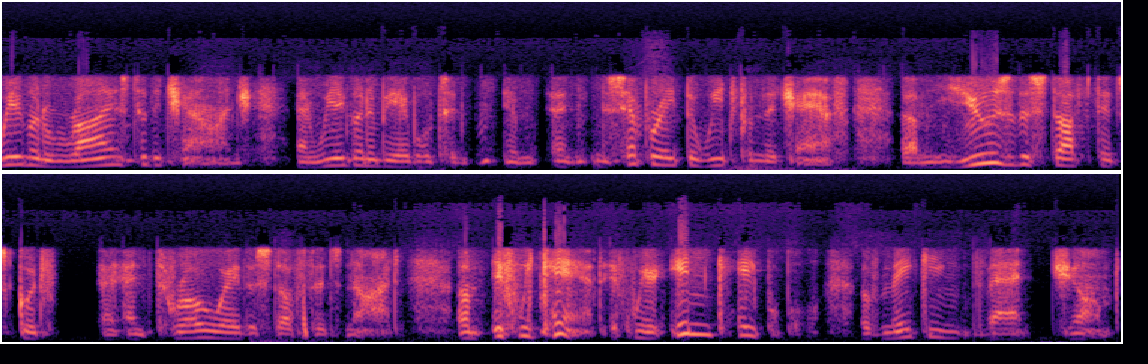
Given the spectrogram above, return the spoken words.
we're going to rise to the challenge, and we're going to be able to um, separate the wheat from the chaff, um, use the stuff that's good and throw away the stuff that's not. Um, if we can't, if we're incapable of making that jump,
